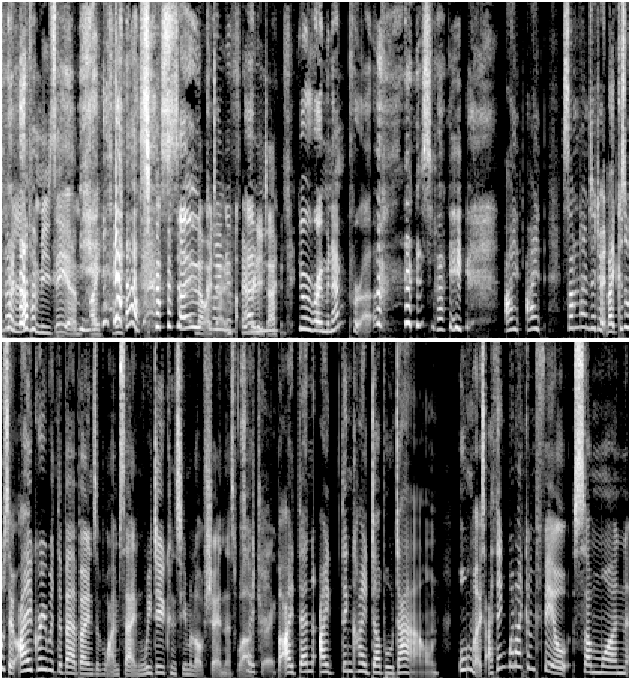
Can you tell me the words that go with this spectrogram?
No, I love a museum. I hate. So no, I don't. Of, I really um, don't. You're a Roman emperor. it's like I, I sometimes I do it like because also I agree with the bare bones of what I'm saying. We do consume a lot of shit in this world. true. But I then I think I double down almost. I think when I can feel someone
